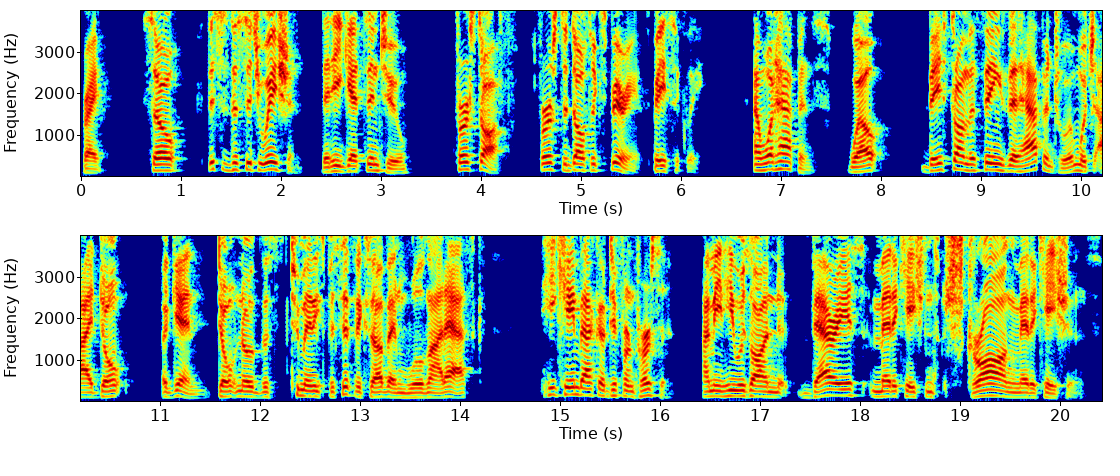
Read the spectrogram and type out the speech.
right? So this is the situation that he gets into. First off, first adult experience, basically. And what happens? Well, based on the things that happened to him, which I don't, again, don't know this too many specifics of and will not ask, he came back a different person. I mean, he was on various medications, strong medications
